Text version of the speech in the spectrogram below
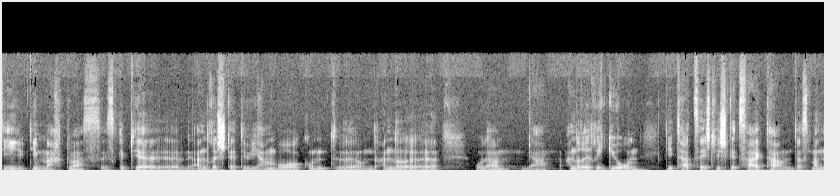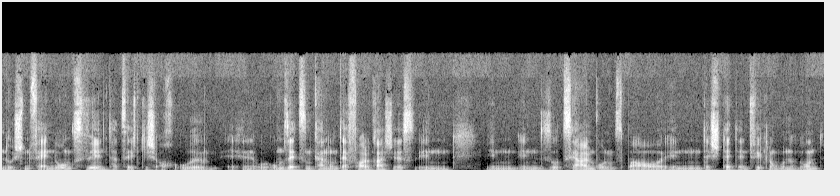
die, die macht was. Es gibt ja äh, andere Städte wie Hamburg und, äh, und andere äh, oder ja, andere Regionen, die tatsächlich gezeigt haben, dass man durch einen Veränderungswillen tatsächlich auch äh, umsetzen kann und erfolgreich ist in, in, in sozialem Wohnungsbau, in der Städteentwicklung und und und.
